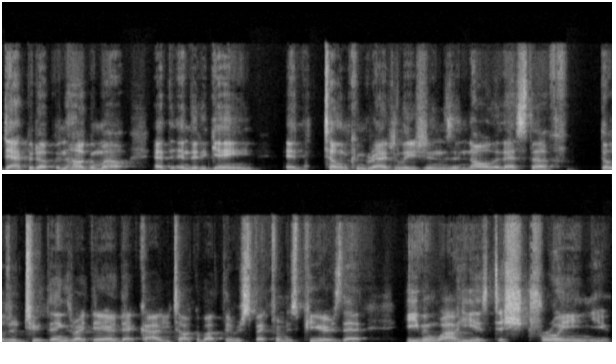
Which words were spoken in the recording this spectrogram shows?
dap it up and hug him out at the end of the game and tell him congratulations and all of that stuff. Those are two things right there that Kyle, you talk about the respect from his peers that even while he is destroying you,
